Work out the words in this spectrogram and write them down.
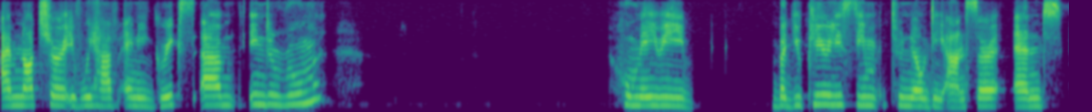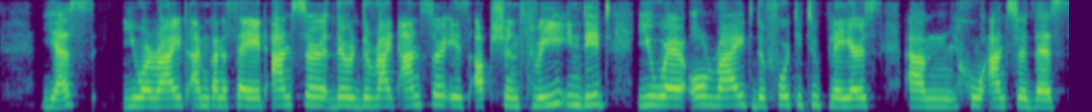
I'm not sure if we have any Greeks um, in the room who maybe but you clearly seem to know the answer. And yes, you are right. I'm going to say it. Answer the, the right answer is option three. Indeed, you were all right. The 42 players um, who answered this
